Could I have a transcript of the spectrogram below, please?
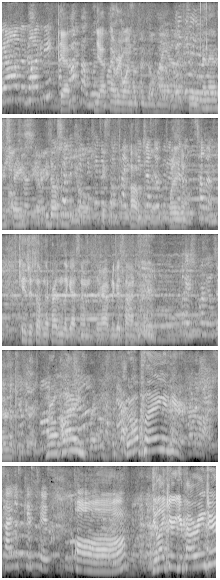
we all on the vloggy? thought Yep. about wearing Yep. my- Everyone. Sometimes they'll have like uh, two. And Andrew's face. He's Show the kids. The kids are so excited. Oh. They just opened What are they their doing? presents. Tell them. Kids just opened their presents, I guess, and they're having a good time. Okay, so are we opening stuff now? They're all playing. They're all playing in here. Silas kissed his. Aww. Do you like your, your Power Ranger?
